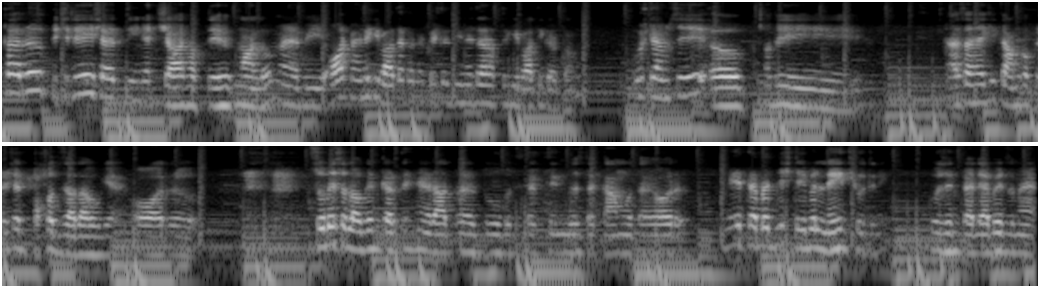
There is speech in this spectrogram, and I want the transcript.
पर पिछले शायद तीन या चार हफ़्ते, मान लो मैं अभी और पहले की बात है मैं पिछले तीन या चार हफ़्ते की बात ही करता हूँ। उस टाइम से अभी ऐसा है कि काम का प्रेशर बहुत ज़्यादा हो गया है और सुबह से लॉग इन करते हैं, रात भर दो बजे तक, तीन बजे तक काम होता है और मेरी तबीयत भी स्टेबल नहीं थी उतनी, कुछ दिन पहले। अभी तो मैं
